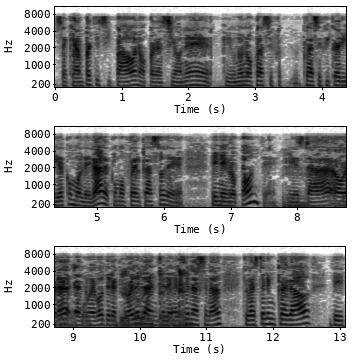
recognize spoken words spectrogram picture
o sea, que han participado en operaciones que uno no clasificaría como legales, como fue el caso de, de Negroponte, que está ahora el nuevo director, de la Inteligencia. Nacional, que va a estar encargado de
